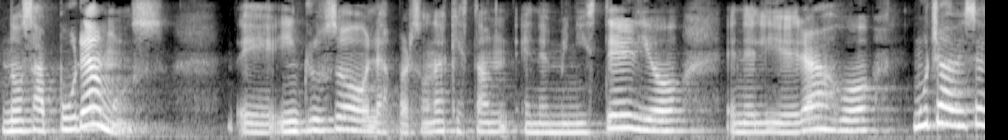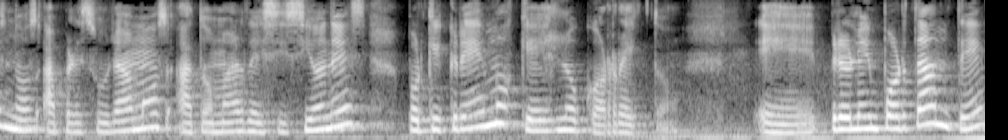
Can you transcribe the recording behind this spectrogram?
nos apuramos, eh, incluso las personas que están en el ministerio, en el liderazgo, muchas veces nos apresuramos a tomar decisiones porque creemos que es lo correcto. Pero lo importante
